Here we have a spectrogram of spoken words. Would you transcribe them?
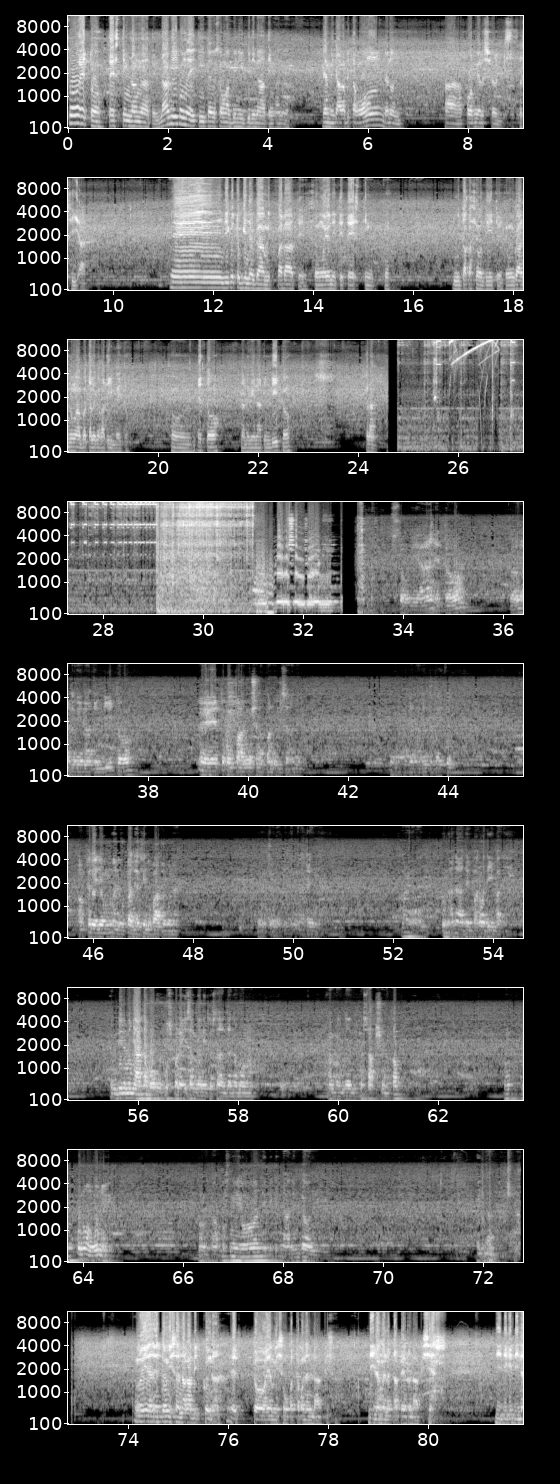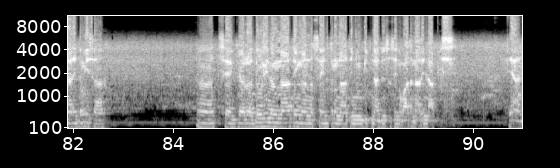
So, ito, testing lang natin. Lagi kong nakikita sa mga binibili nating ano. Kaya may kakabit akong ganun. ah corner shelves sa CR. Eh, hindi ko to ginagamit parate. So, ngayon iti-testing ko. Duda kasi ako dito eh. Kung gaano nga ba talaga katibay ito. So, ito, nalagay natin dito. Ito lang. So, yan, ito. So, nalagay natin dito. Eh, ito kung paano ko siya napanood sa ano. Nalagay natin ito pa ito. Actually, yung ano, pader, sinupatan ko na. Ito, nalagay natin. Ayan. Punaan natin para matibay. Hindi naman yata maubos pa na isang ganito sa dalawang ang ganito suction cup. Oh, yung puno ang una eh. Oh, tapos ngayon, idikit natin doon. Wait lang. So, ayan, itong isa nakabit ko na. Ito, ayan, may sukat ako ng lapis. ah. Hindi lang halata, pero lapis yan. Didikit din natin itong isa. At siguraduhin lang natin na nasa natin yung gitna dun sa sinukatan natin lapis. Yan.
